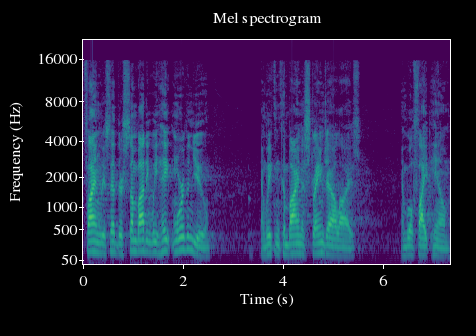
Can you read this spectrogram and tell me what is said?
finally said, There's somebody we hate more than you, and we can combine as strange allies, and we'll fight him.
